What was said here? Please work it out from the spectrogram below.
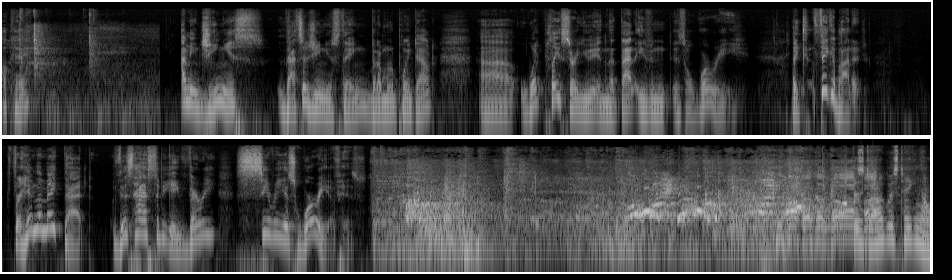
Okay. I mean, genius. That's a genius thing, but I'm going to point out uh, what place are you in that that even is a worry? Like, think about it. For him to make that, this has to be a very serious worry of his. This dog was taking a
